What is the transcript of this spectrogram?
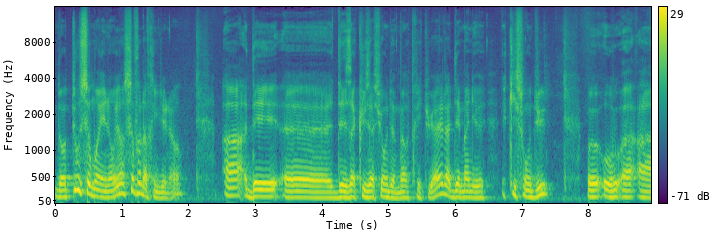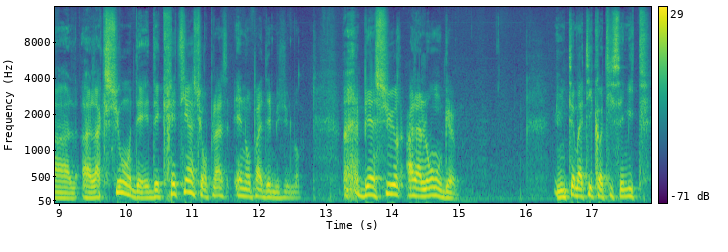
dans tout ce Moyen-Orient, sauf en Afrique du Nord, à des, euh, accusations de meurtre rituel, à des qui sont dues euh, à, l'action des, des chrétiens sur place et non pas des musulmans. bien sûr, à la longue, une thématique antisémite,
